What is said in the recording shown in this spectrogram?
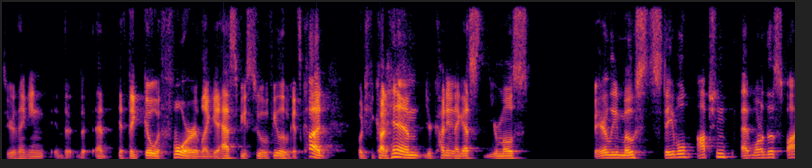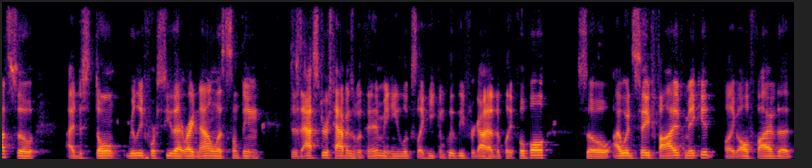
So you're thinking if they go with four, like it has to be Su'a-Filo who gets cut. But if you cut him, you're cutting, I guess, your most barely most stable option at one of those spots. So I just don't really foresee that right now unless something disastrous happens with him and he looks like he completely forgot how to play football. So I would say five make it, like all five that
